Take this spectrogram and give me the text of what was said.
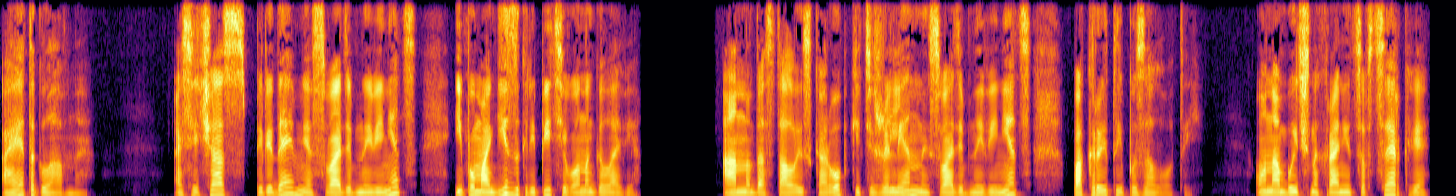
а это главное. А сейчас передай мне свадебный венец и помоги закрепить его на голове». Анна достала из коробки тяжеленный свадебный венец, покрытый позолотой. Он обычно хранится в церкви,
